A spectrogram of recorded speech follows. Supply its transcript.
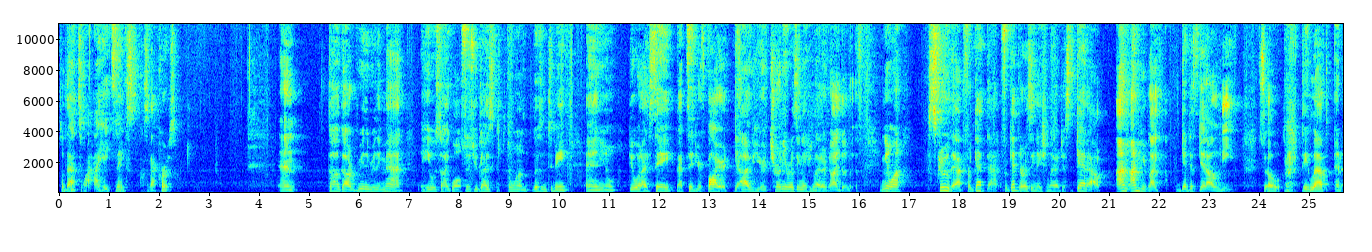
so that's why I hate snakes because of that curse. And God got really, really mad and he was like, well, since you guys don't want to listen to me and, you know, do what I say, that's it. You're fired. Get out of here. Turn your resignation letter. No, I don't. You know what? Screw that. Forget that. Forget the resignation letter. Just get out. I'm, I'm here. Like, get, just get out and leave. So they left and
